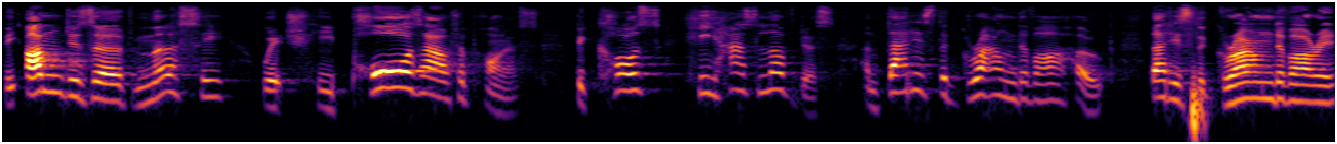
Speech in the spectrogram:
the undeserved mercy which He pours out upon us because He has loved us. And that is the ground of our hope. That is the ground of our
